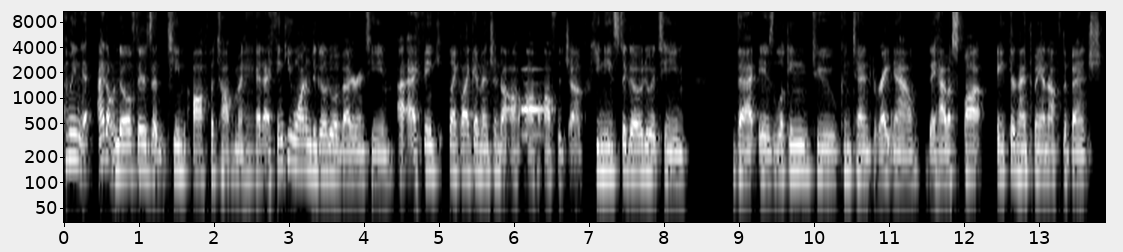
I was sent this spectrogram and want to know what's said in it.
I mean, I don't know if there's a team off the top of my head. I think you want him to go to a veteran team. I, think, like like I mentioned off, off, off the jump, he needs to go to a team that is looking to contend right now. They have a spot, eighth or ninth man off the bench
